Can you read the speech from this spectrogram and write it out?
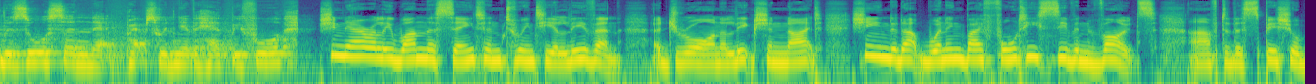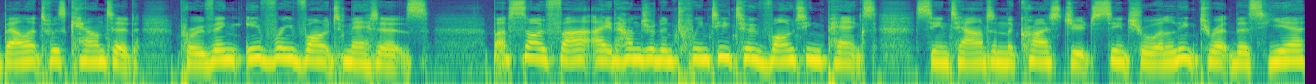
resource in that perhaps we'd never have before. She narrowly won the seat in 2011. A draw on election night, she ended up winning by 47 votes after the special ballot was counted, proving every vote matters. But so far, 822 voting packs sent out in the Christchurch Central electorate this year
